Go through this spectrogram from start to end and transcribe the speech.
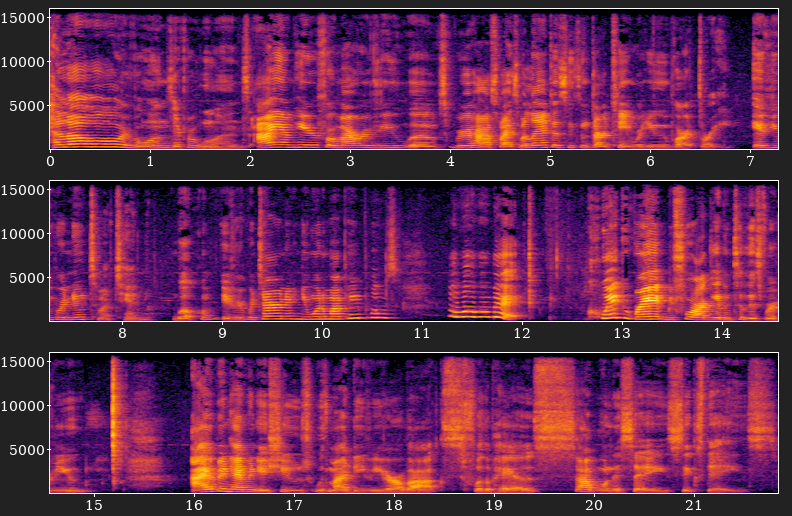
Hello everyone's everyone's. I am here for my review of Real Housewives of Atlanta Season 13 Reunion Part 3. If you were new to my channel, welcome. If you're returning, you're one of my peoples, welcome back. Quick rant before I get into this review. I've been having issues with my DVR box for the past, I want to say, six days.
